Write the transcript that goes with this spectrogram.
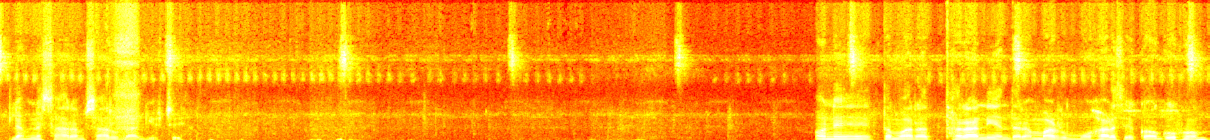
એટલે અમને સારામાં સારું લાગ્યું છે. અને તમારા થરાની અંદર અમારું મોહાળ છે કોગો હોમ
